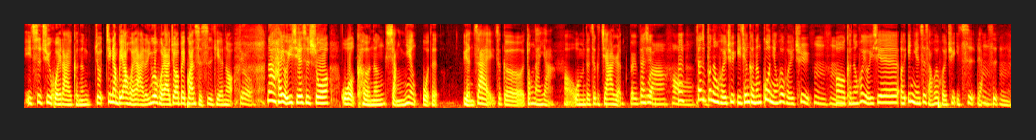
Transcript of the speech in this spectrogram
一次去回来，可能就尽量不要回来了，因为回来就要被关十四天哦。对，那还有一些是说我可能想念我的。远在这个东南亚，哦，我们的这个家人，啊、但是，但但是不能回去。以前可能过年会回去，嗯嗯，哦，可能会有一些呃，一年至少会回去一次两次，嗯，嗯，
